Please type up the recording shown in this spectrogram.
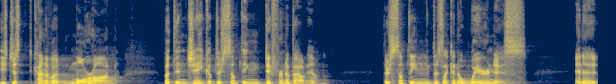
he's just kind of a moron. But then Jacob, there's something different about him. There's something, there's like an awareness and a,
